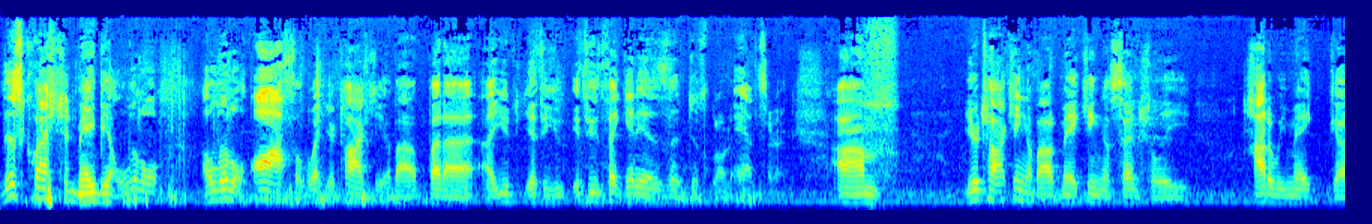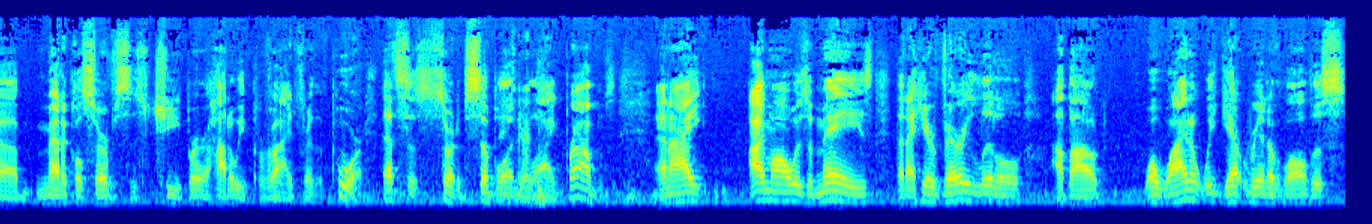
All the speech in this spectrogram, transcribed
This question may be a little a little off of what you're talking about, but uh, uh, you, if you if you think it is, then just don't answer it. Um, you're talking about making essentially how do we make uh, medical services cheaper? How do we provide for the poor? That's the sort of simple underlying problems, and I I'm always amazed that I hear very little about well, why don't we get rid of all this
